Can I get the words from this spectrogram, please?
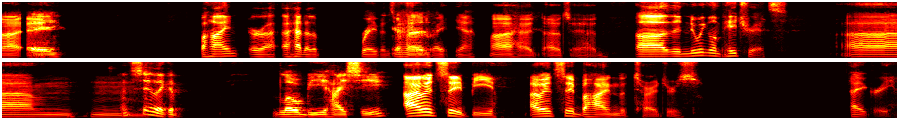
Uh, A. A. behind or ahead of the Ravens, for sure, Ahead. right? Yeah. Uh, ahead. I would say ahead. Uh, the New England Patriots. Um, hmm. I'd say like a low B, high C. I would say B. I would say behind the Chargers. I agree.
